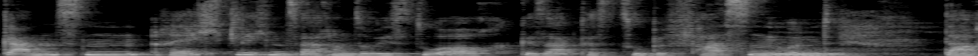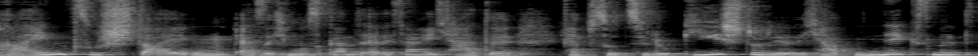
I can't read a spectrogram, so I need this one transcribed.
ganzen rechtlichen Sachen, so wie es du auch gesagt hast, zu befassen und da reinzusteigen. Also ich muss ganz ehrlich sagen, ich hatte, ich habe Soziologie studiert, ich habe nichts mit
